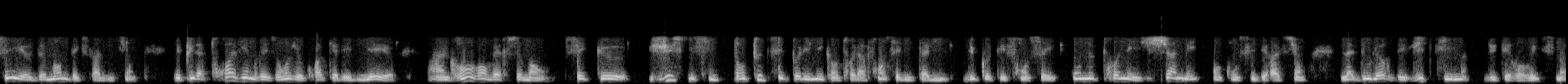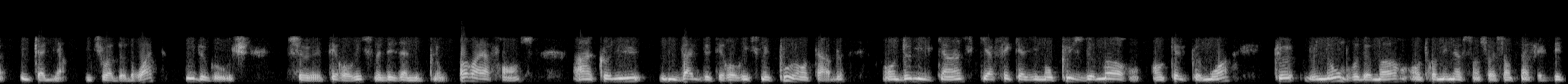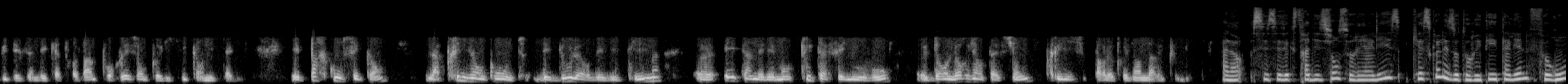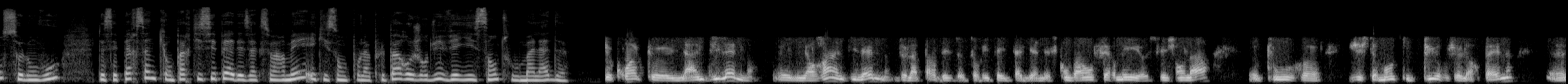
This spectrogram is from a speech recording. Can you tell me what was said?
ces euh, demandes d'extradition. Et puis la troisième raison, je crois qu'elle est liée à un grand renversement, c'est que jusqu'ici, dans toutes ces polémiques entre la France et l'Italie, du côté français, on ne prenait jamais en considération la douleur des victimes du terrorisme italien, qu'il soit de droite ou de gauche, ce terrorisme des années de plomb. Or, la France a connu une vague de terrorisme épouvantable en 2015 qui a fait quasiment plus de morts en quelques mois que le nombre de morts entre 1969 et le début des années 80 pour raisons politiques en Italie. Et par conséquent, la prise en compte des douleurs des victimes euh, est un élément tout à fait nouveau euh, dans l'orientation prise par le président de la République. Alors, si ces extraditions se réalisent, qu'est-ce que les autorités italiennes feront, selon vous, de ces personnes qui ont participé à des actions armées et qui sont pour la plupart aujourd'hui vieillissantes ou malades? Je crois qu'il y a un dilemme, il y aura un dilemme de la part des autorités italiennes. Est-ce qu'on va enfermer euh, ces gens-là euh, pour euh, justement qu'ils purgent leur peine?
